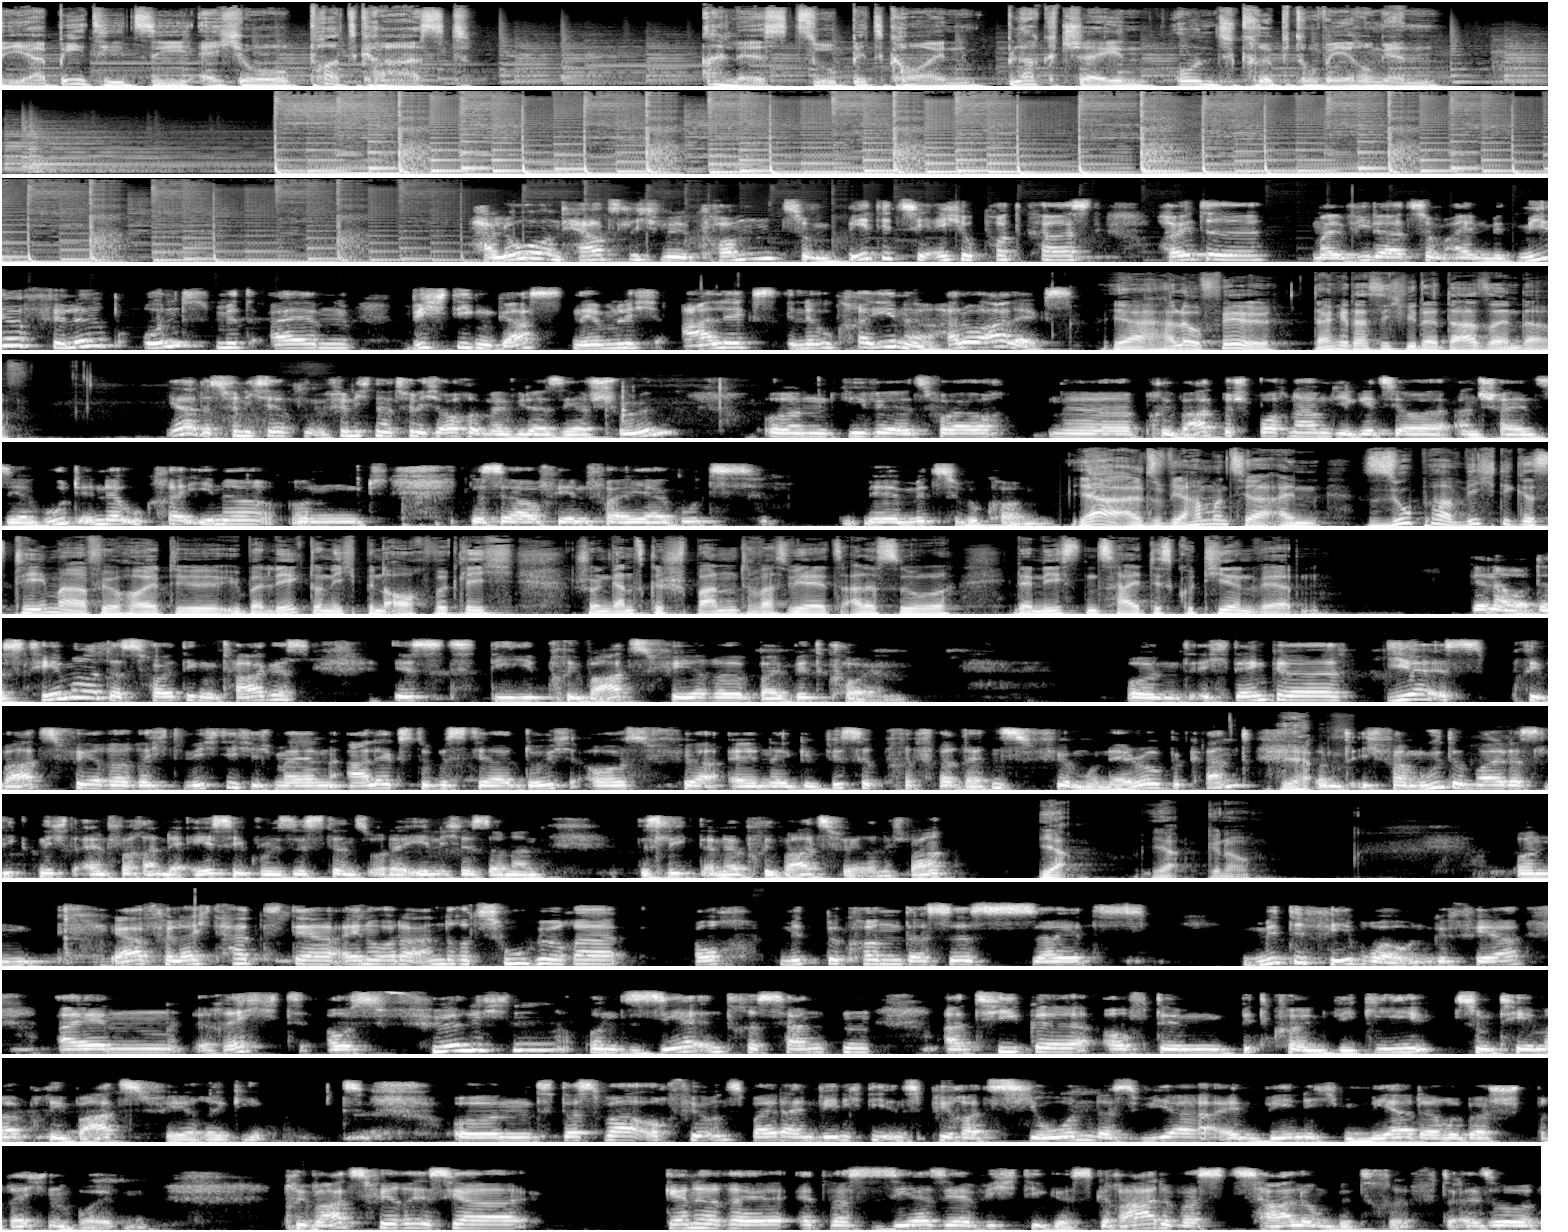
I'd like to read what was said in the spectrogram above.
Der BTC Echo Podcast. Alles zu Bitcoin, Blockchain und Kryptowährungen. Hallo und herzlich willkommen zum BTC Echo Podcast. Heute mal wieder zum einen mit mir, Philipp, und mit einem wichtigen Gast, nämlich Alex in der Ukraine. Hallo Alex. Ja, hallo Phil. Danke, dass ich wieder da sein darf. Ja, das finde ich, finde ich natürlich auch immer wieder sehr schön. Und wie wir jetzt vorher auch äh, privat besprochen haben, dir geht's ja anscheinend sehr gut in der Ukraine. Und das ist ja auf jeden Fall ja gut mitzubekommen. Ja, also wir haben uns ja ein super wichtiges Thema für heute überlegt und ich bin auch wirklich schon ganz gespannt, was wir jetzt alles so in der nächsten Zeit diskutieren werden. Genau, das Thema des heutigen Tages ist die Privatsphäre bei Bitcoin. Und ich denke, dir ist Privatsphäre recht wichtig. Ich meine, Alex, du bist ja durchaus für eine gewisse Präferenz für Monero bekannt. Ja. Und ich vermute mal, das liegt nicht einfach an der ASIC Resistance oder ähnliches, sondern das liegt an der Privatsphäre, nicht wahr? Ja, ja, genau. Und ja, vielleicht hat der eine oder andere Zuhörer auch mitbekommen, dass es seit Mitte Februar ungefähr einen recht ausführlichen und sehr interessanten Artikel auf dem Bitcoin-Wiki zum Thema Privatsphäre gibt. Und das war auch für uns beide ein wenig die Inspiration, dass wir ein wenig mehr darüber sprechen wollten. Privatsphäre ist ja generell etwas sehr, sehr Wichtiges, gerade was Zahlung betrifft. Also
